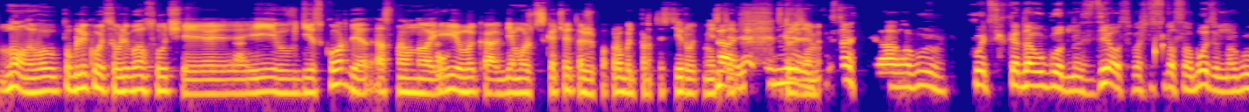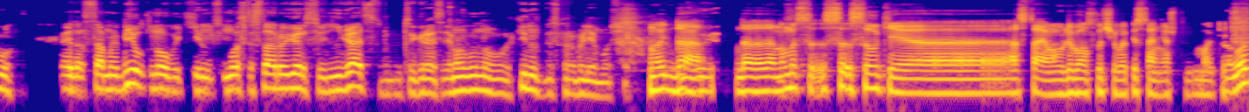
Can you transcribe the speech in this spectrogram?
Ну, он публикуется в любом случае и в Дискорде основной, да. и в ВК, где можете скачать, также попробовать протестировать вместе да, я, с друзьями. Я могу хоть когда угодно сделать, почти всегда свободен, могу этот самый билд новый кинуть. Может, старую версию не играть, тут будет играть, я могу новую кинуть без проблем вообще. Ну да, да, да, да, но мы ссылки э, оставим в любом случае в описании, чтобы могли. А ну,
